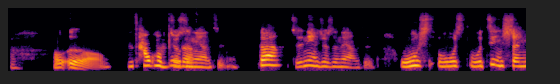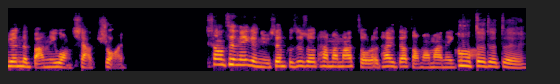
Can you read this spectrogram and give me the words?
啊，好恶哦，超恐怖的，就是那样子。对啊，执念就是那样子，无无无尽深渊的把你往下拽。上次那个女生不是说她妈妈走了，她一直要找妈妈那个？哦，对对对，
